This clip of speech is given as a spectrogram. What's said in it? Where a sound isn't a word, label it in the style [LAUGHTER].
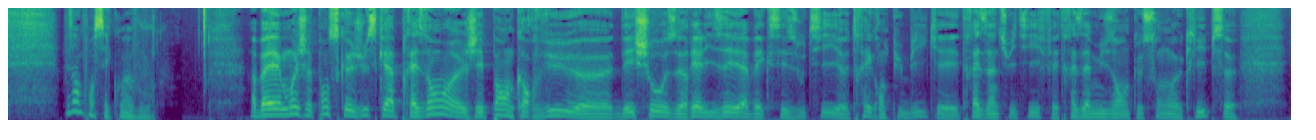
Vous en pensez quoi vous? Ah ben moi je pense que jusqu'à présent euh, j'ai pas encore vu euh, des choses réalisées avec ces outils euh, très grand public et très intuitifs et très amusants que sont Clips,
